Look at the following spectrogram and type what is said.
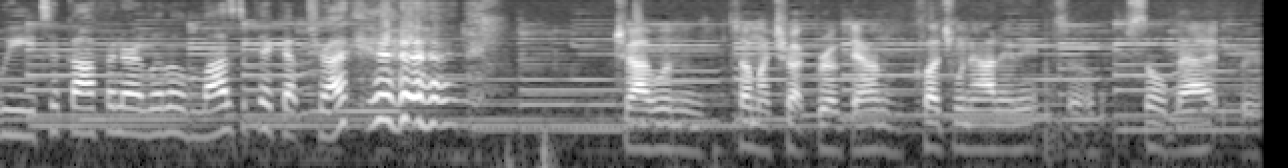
We took off in our little Mazda pickup truck. Traveling until my truck broke down, clutch went out in it, so sold that for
